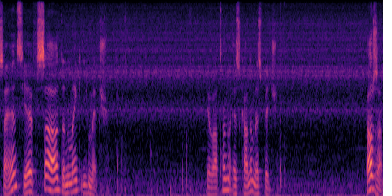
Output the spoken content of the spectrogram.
Sense եւ սա դնում ենք իր մեջ եւ արդեն այսքանը մեզ պետք չի։ Բարձա։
